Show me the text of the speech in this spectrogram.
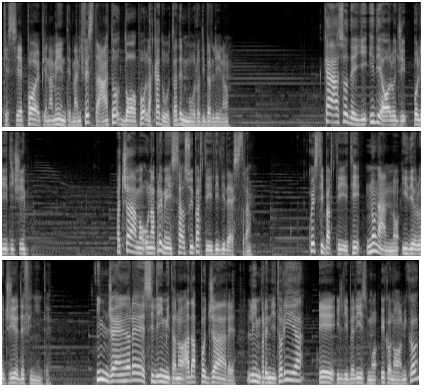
che si è poi pienamente manifestato dopo la caduta del muro di Berlino. Caso degli ideologi politici. Facciamo una premessa sui partiti di destra. Questi partiti non hanno ideologie definite. In genere si limitano ad appoggiare l'imprenditoria e il liberismo economico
